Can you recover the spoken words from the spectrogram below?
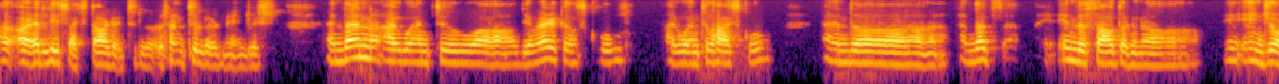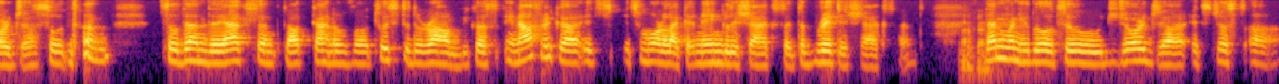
uh, or at least I started to learn to learn English. And then I went to uh, the American school. I went to high school, and and that's in the southern in, Georgia. So then, so then the accent got kind of uh, twisted around because in Africa it's it's more like an English accent, a British accent. Okay. Then when you go to Georgia, it's just a,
